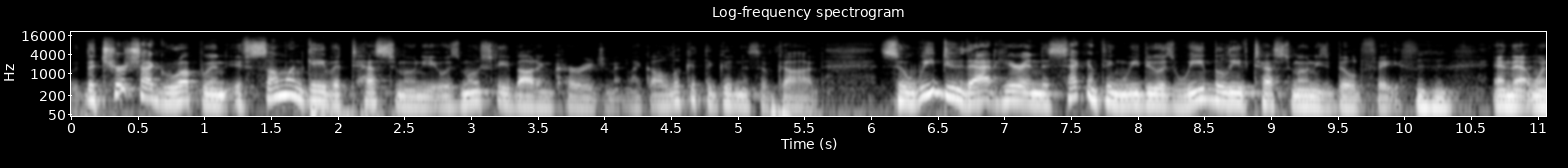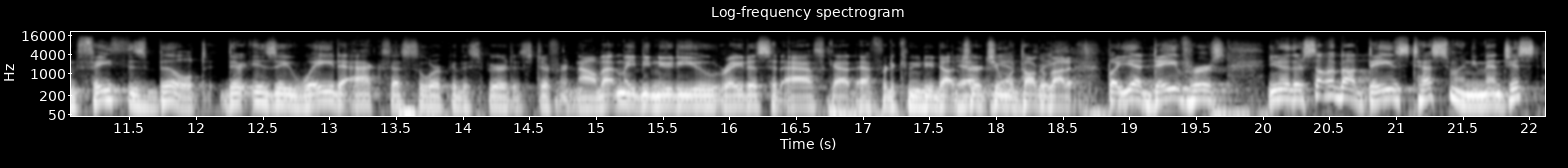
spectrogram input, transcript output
the church I grew up in, if someone gave a testimony, it was mostly about encouragement. Like, oh, look at the goodness of God. So we do that here. And the second thing we do is we believe testimonies build faith. Mm-hmm. And that when faith is built, there is a way to access the work of the Spirit that's different. Now, that may be new to you. Rate us at ask at ephrata.community.church yeah, and yeah, we'll talk please. about it. But yeah, Dave Hurst, you know, there's something about Dave's testimony, man. Just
